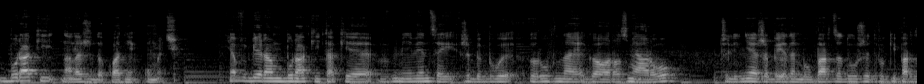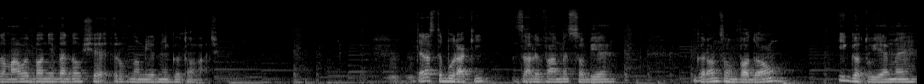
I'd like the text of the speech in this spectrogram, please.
Buraki należy dokładnie umyć. Ja wybieram buraki takie mniej więcej, żeby były równego rozmiaru, czyli nie, żeby jeden był bardzo duży, drugi bardzo mały, bo nie będą się równomiernie gotować. Teraz te buraki zalewamy sobie gorącą wodą i gotujemy,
